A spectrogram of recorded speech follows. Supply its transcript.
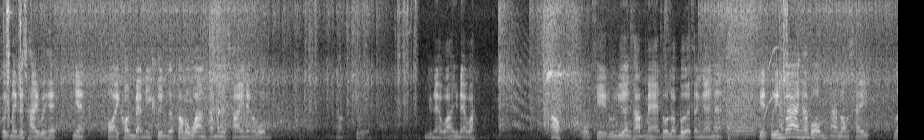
เอ้ยมันก็ใช้ไว้ยเฮ้ยเนี่ยพอไอคอนแบบนี้ขึ้นก็ต้องระวังครับมันจะใช้นะครับผมโอเคอยู่ไหนวะอยู่ไหนวะเอ้าโอเครู้เรื่องครับแหมโดนระเบิดซะงั้นน่ะเปลี่ยนปืนบ้างครับผมอ่าลองใช้ไร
